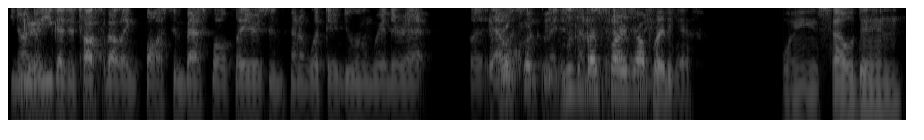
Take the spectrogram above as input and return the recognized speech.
you know, I know you guys have talked about like Boston basketball players and kind of what they're doing, where they're at. But And that real was something that just who's the best players y'all me. played against? Wayne Selden,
